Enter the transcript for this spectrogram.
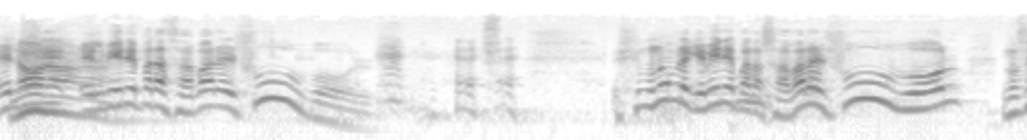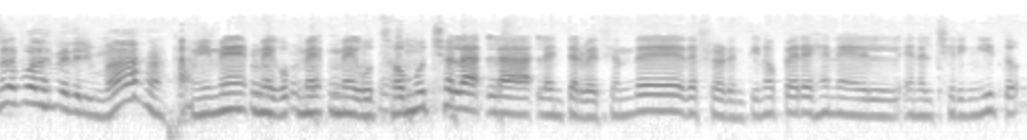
él, No, viene, no, no. él viene para salvar el fútbol. Un hombre que viene para salvar el fútbol, no se le puede pedir más. A mí me, me, me- me gustó mucho la, la- la intervención de, de Florentino Pérez en el, en el chiringuito,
